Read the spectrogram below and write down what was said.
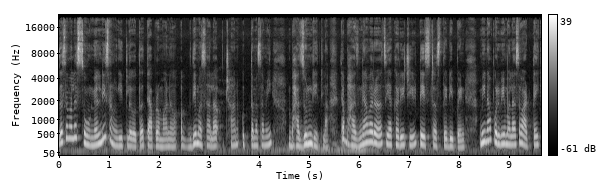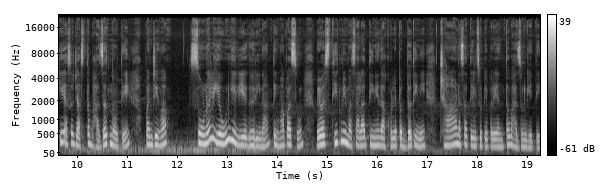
जसं मला सोनलनी सांगितलं होतं त्याप्रमाणे अगदी मसाला छान उत्तम असा मी भाजून घेतला. त्या भाजण्यावरच या करीची टेस्ट असते डिपेंड मी ना पूर्वी मला असं वाटतंय की असं जास्त भाजत नव्हते पण जेव्हा सोनल येऊन गेली आहे घरी ना तेव्हापासून व्यवस्थित मी मसाला तिने दाखवल्या पद्धतीने छान असा तेल सुटेपर्यंत भाजून घेते.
